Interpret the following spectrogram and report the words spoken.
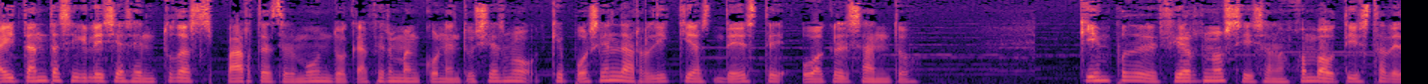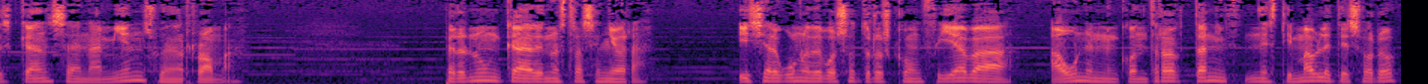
Hay tantas iglesias en todas partes del mundo que afirman con entusiasmo que poseen las reliquias de este o aquel santo. ¿Quién puede decirnos si San Juan Bautista descansa en Amiens o en Roma? Pero nunca de Nuestra Señora. Y si alguno de vosotros confiaba aún en encontrar tan inestimable tesoro,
